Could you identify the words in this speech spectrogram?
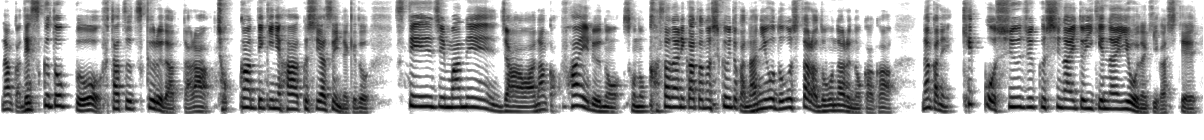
なんかデスクトップを2つ作るだったら直感的に把握しやすいんだけど、ステージマネージャーはなんかファイルのその重なり方の仕組みとか何をどうしたらどうなるのかが、なんかね、結構習熟しないといけないような気がして、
